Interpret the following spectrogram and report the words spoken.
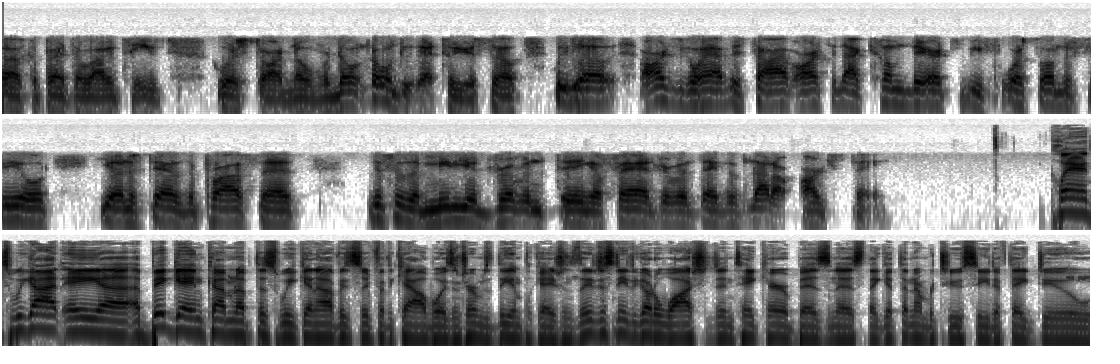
uh, compared to a lot of teams who are starting over. Don't don't do that to yourself. We love Arch is gonna have his time. Arch did not come there to be forced on the field. He understands the process. This is a media driven thing, a fan driven thing. It's not an Arch thing. Clarence, we got a uh, a big game coming up this weekend, obviously for the Cowboys in terms of the implications. They just need to go to Washington, take care of business. They get the number two seed if they do.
